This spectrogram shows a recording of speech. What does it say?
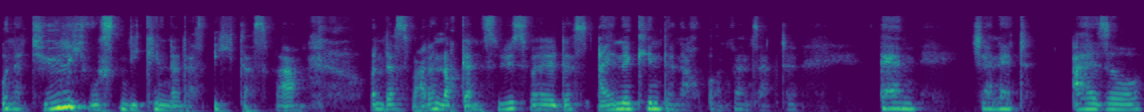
und natürlich wussten die Kinder, dass ich das war. Und das war dann auch ganz süß, weil das eine Kind dann auch irgendwann sagte, ähm, Janet, also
